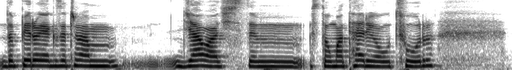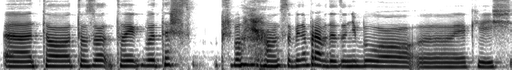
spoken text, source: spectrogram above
y, dopiero jak zaczęłam działać z, tym, z tą materią cór, to, to, za- to jakby też przypomniałam sobie, naprawdę to nie było y, jakieś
